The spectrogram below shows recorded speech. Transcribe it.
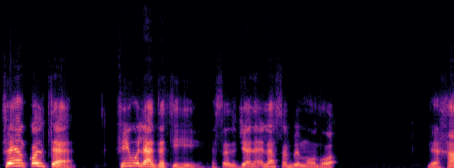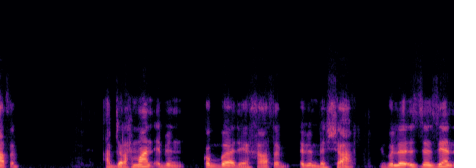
فإن قلت في ولادته هسه رجعنا إلى صلب الموضوع. ليخاطب عبد الرحمن ابن قبة ليخاطب ابن بشار. يقول له زين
